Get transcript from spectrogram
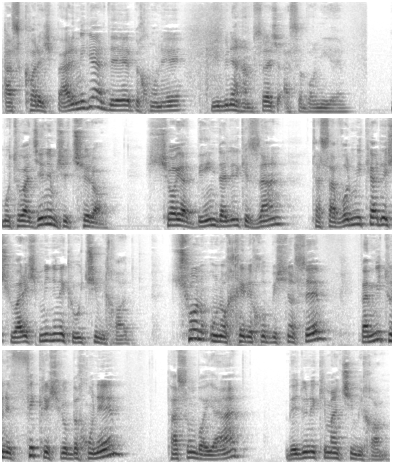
از کارش برمیگرده به خونه می‌بینه همسرش عصبانیه. متوجه نمیشه چرا. شاید به این دلیل که زن تصور می‌کرده شوهرش می‌دونه که او چی می‌خواد. چون اونو خیلی خوب می‌شناسه و می‌تونه فکرش رو بخونه پس اون باید بدونه که من چی می‌خوام.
